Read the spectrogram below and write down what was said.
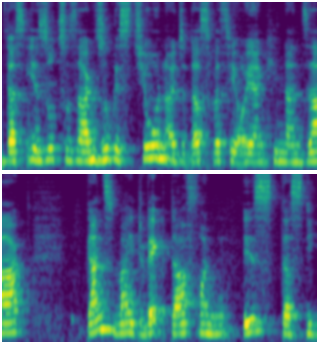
dass ihr sozusagen Suggestion, also das, was ihr euren Kindern sagt, ganz weit weg davon ist, dass, die,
